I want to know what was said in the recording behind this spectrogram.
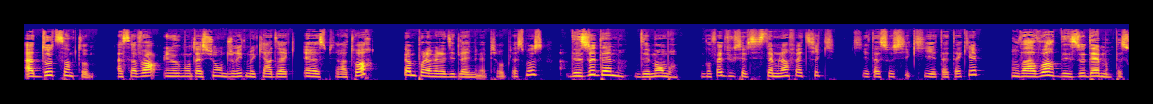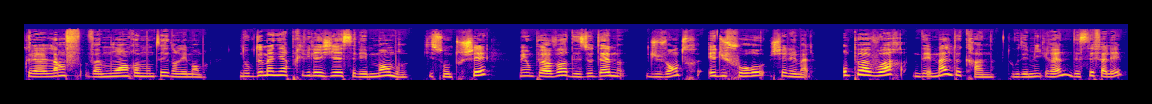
à d'autres symptômes, à savoir une augmentation du rythme cardiaque et respiratoire, comme pour la maladie de Lyme et la pyroplasmose, des œdèmes des membres. Donc en fait, vu que c'est le système lymphatique qui est associé, qui est attaqué, on va avoir des œdèmes parce que la lymphe va moins remonter dans les membres. Donc de manière privilégiée, c'est les membres qui sont touchés, mais on peut avoir des œdèmes du ventre et du fourreau chez les mâles. On peut avoir des mâles de crâne, donc des migraines, des céphalées.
